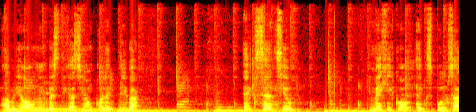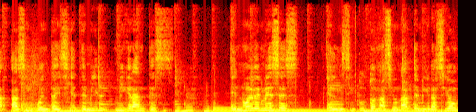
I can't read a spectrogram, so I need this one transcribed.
abrió una investigación colectiva. Excelsior. México expulsa a 57 mil migrantes. En nueve meses, el Instituto Nacional de Migración,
